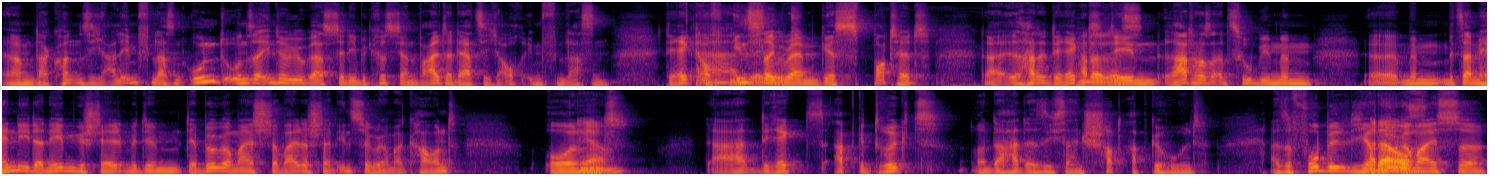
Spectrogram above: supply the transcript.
Ähm, da konnten sich alle impfen lassen. Und unser Interviewgast, der liebe Christian Walter, der hat sich auch impfen lassen. Direkt Ah, auf Instagram gespottet. Da hat er direkt Hat er den Rathaus-Azubi mit, äh, mit, mit seinem Handy daneben gestellt, mit dem der Bürgermeister Walderstadt Instagram-Account. Und Ja. da hat direkt abgedrückt und da hat er sich seinen Shot abgeholt. Also vorbildlicher er Bürgermeister.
